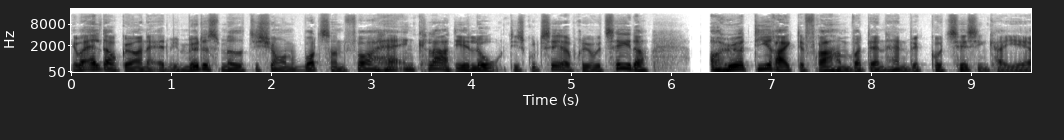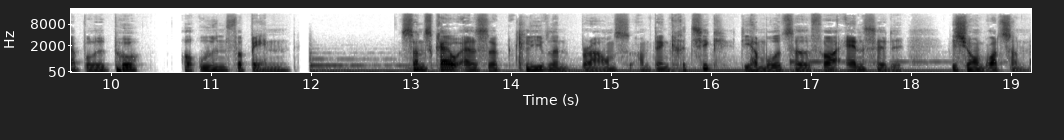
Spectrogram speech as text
Det var altafgørende, at vi mødtes med Deshaun Watson for at have en klar dialog, diskutere prioriteter og høre direkte fra ham, hvordan han vil gå til sin karriere både på og uden for banen. Sådan skrev altså Cleveland Browns om den kritik, de har modtaget for at ansætte Deshaun Watson.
